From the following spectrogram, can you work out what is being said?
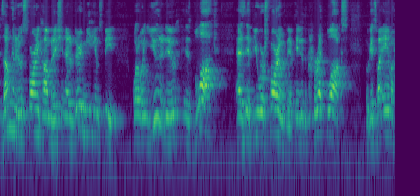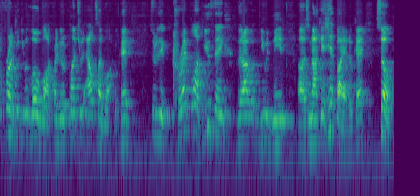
is I'm going to do a sparring combination at a very medium speed. What I want you to do is block as if you were sparring with me, okay? Do the correct blocks. Okay, so if I aim a front kick, you would low block. If I do a punch, you would outside block, okay? So the correct block you think that I would, you would need uh, to not get hit by it, okay? So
